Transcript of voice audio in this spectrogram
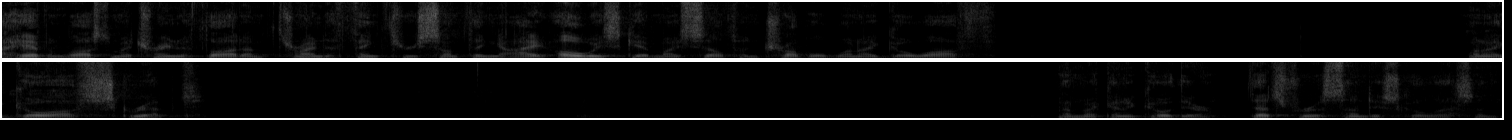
I haven't lost my train of thought. I'm trying to think through something. I always get myself in trouble when I go off when I go off script. I'm not going to go there. That's for a Sunday school lesson.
